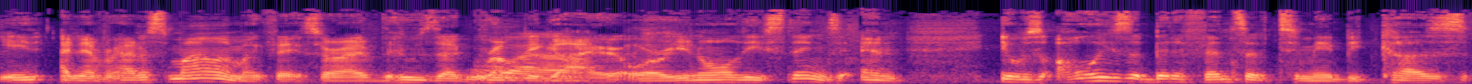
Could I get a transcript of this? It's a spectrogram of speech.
I never had a smile on my face, or I, who's that grumpy Wow. guy, or you know all these things, and it was always a bit offensive to me because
